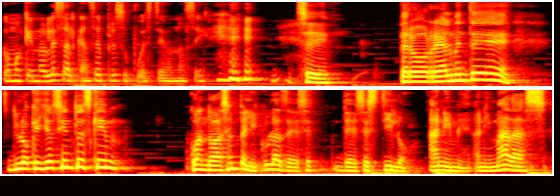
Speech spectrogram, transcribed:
como que no les alcanza el presupuesto o no sé. Sí. Pero realmente lo que yo siento es que cuando hacen películas de ese, de ese estilo, anime, animadas,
